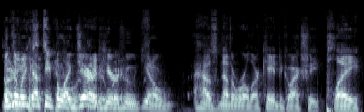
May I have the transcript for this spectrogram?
but then we've got people like Jared here who you know has Netherworld Arcade to go actually play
